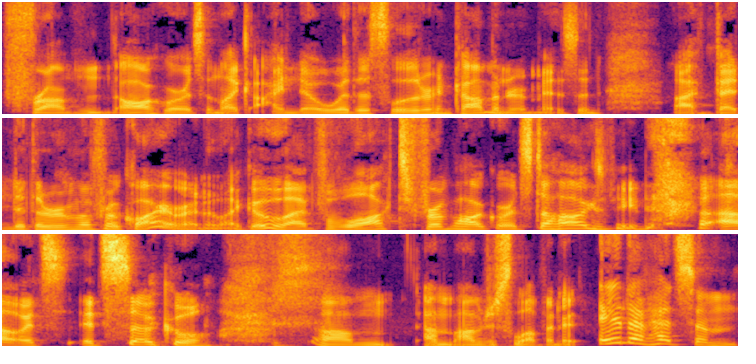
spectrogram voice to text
from Hogwarts, and like I know where the Slytherin common room is, and I've been to the room of requirement, and like, oh, I've walked from Hogwarts to Hogsmeade. oh, it's it's so cool. Um, I'm I'm just loving it, and I've had some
